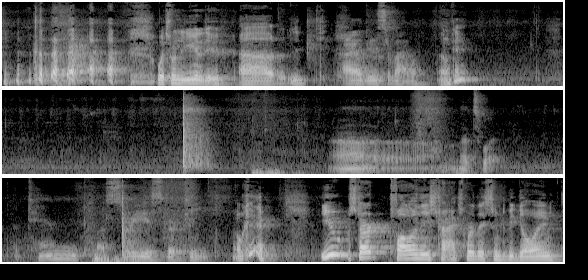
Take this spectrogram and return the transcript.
Which one are you gonna do? Uh, I'll do survival. okay. Uh, that's what? A 10 plus 3 is 13. Okay. You start following these tracks where they seem to be going.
